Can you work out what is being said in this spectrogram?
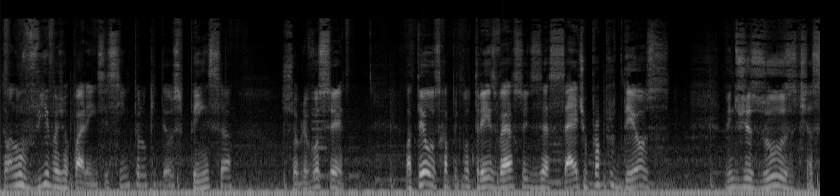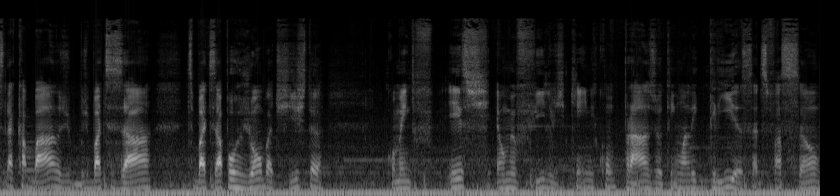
Então, não viva de aparência, sim pelo que Deus pensa sobre você. Mateus capítulo 3, verso 17, o próprio Deus, vindo Jesus, tinha sido acabado de, de batizar, de se batizar por João Batista, comenta: Este é o meu filho, de quem me comprazo, eu tenho alegria, satisfação.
